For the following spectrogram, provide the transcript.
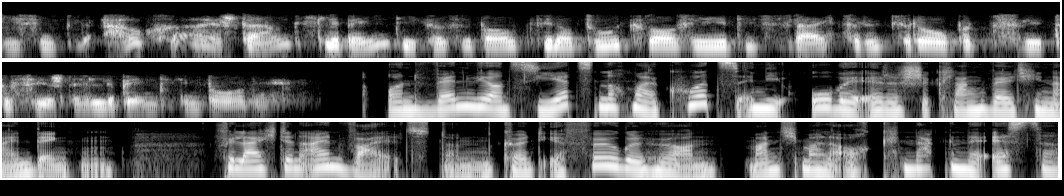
die sind auch erstaunlich lebendig. Also sobald die Natur quasi dieses Reich zurückerobert, wird das sehr schnell lebendig im Boden. Und wenn wir uns jetzt noch mal kurz in die oberirdische Klangwelt hineindenken, vielleicht in einen Wald, dann könnt ihr Vögel hören, manchmal auch knackende Äste,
